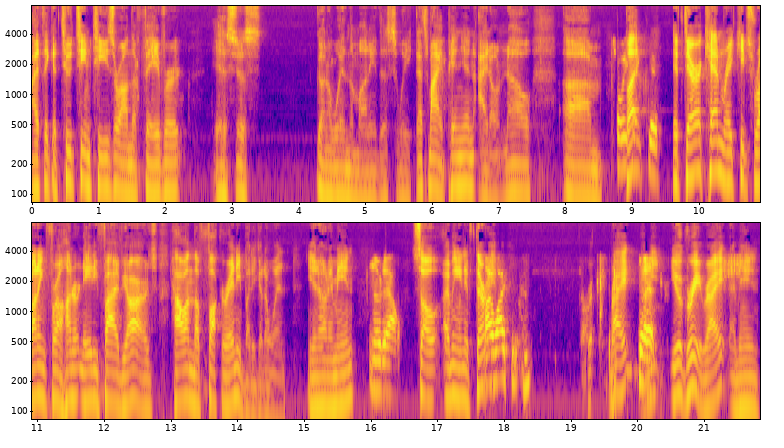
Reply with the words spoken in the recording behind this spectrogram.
I think a two-team teaser on the favorite is just going to win the money this week. That's my opinion. I don't know. Um, but if Derrick Henry keeps running for 185 yards, how in the fuck are anybody going to win? You know what I mean? No doubt. So, I mean, if they're My wife. Right, ahead. You, you agree, right? I mean,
